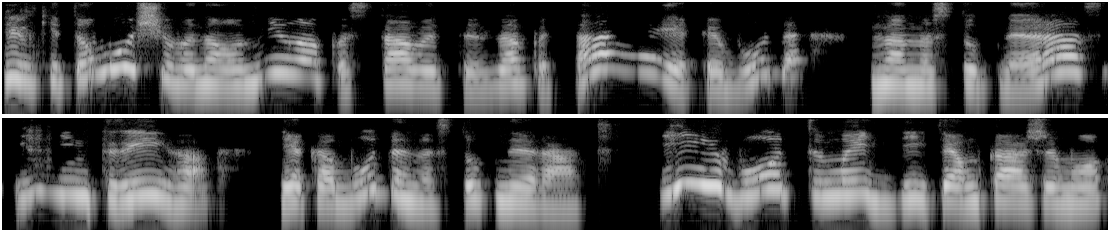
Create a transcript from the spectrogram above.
тільки тому, що вона вміла поставити запитання, яке буде на наступний раз, і інтрига, яка буде наступний раз. І от ми дітям кажемо,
